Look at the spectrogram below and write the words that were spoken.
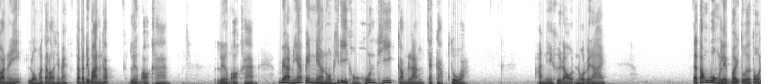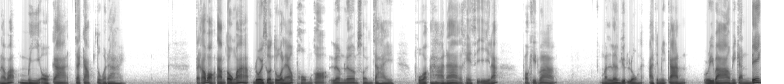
ก่อนหนี้ลงมาตลอดใช่ไหมแต่ปัจจุบันครับ เริ่มออกข้าง เริ่มออกข้าง แบบนี้เป็นแนวโน้มที่ดีของหุ้นที่กำลังจะกลับตัว อันนี้คือเราโน้ตไว้ได้แต่ต้องวงเล็บไว้ตัวโตนะว่ามีโอกาสจะกลับตัวได้ แต่ก็บอกตามตรงว่าโดยส่วนตัวแล้วผมก็เริ่มเริ่มสนใจพวกหาหน้ากับ KCE แล้วเพราะคิดว่ามันเริ่มหยุดลง อาจจะมีการรีบาวมีการเด้ง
